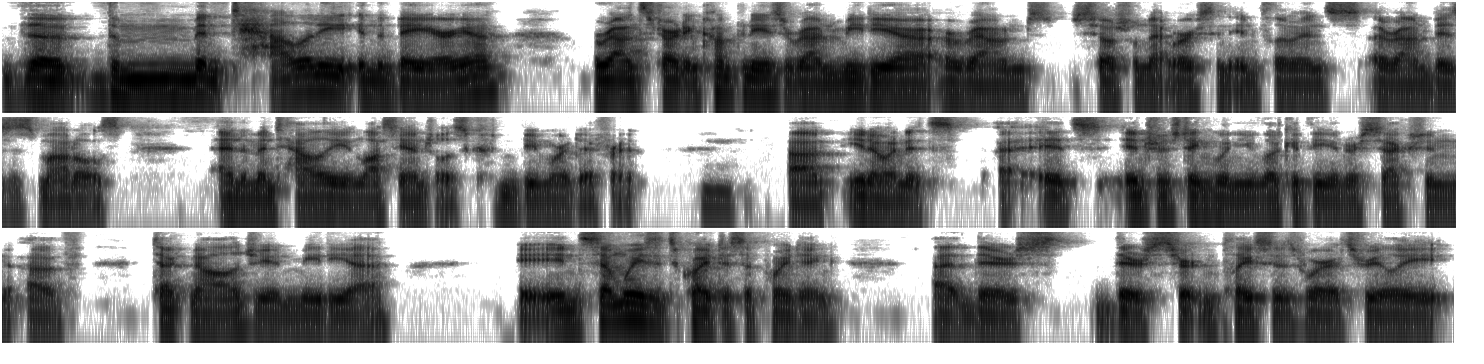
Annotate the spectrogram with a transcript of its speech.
the the mentality in the Bay Area around starting companies, around media, around social networks and influence, around business models, and the mentality in Los Angeles couldn't be more different. Mm. Uh, you know, and it's it's interesting when you look at the intersection of technology and media. In some ways, it's quite disappointing. Uh, there's there's certain places where it's really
